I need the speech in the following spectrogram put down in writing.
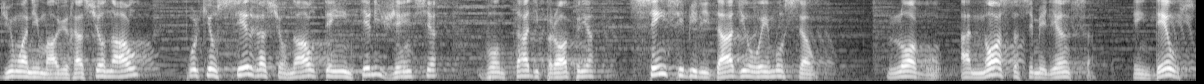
de um animal irracional porque o ser racional tem inteligência, vontade própria, sensibilidade ou emoção. Logo, a nossa semelhança em Deus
